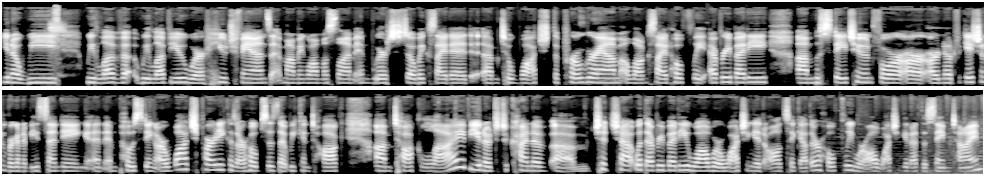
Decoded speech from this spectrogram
you know, we we love we love you. We're huge fans at Momming While Muslim, and we're so excited um, to watch the program alongside hopefully everybody. Um, stay tuned for our our notification. We're going to be sending and, and posting our watch party because our hopes is that we can talk um, talk live, you know, to, to kind of um, chit chat with everybody while we're watching it all together. Hopefully, we're all watching it at the same time.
